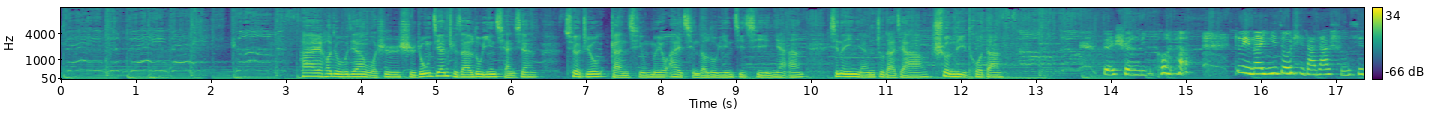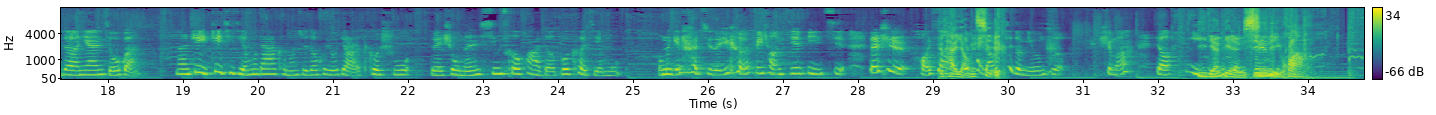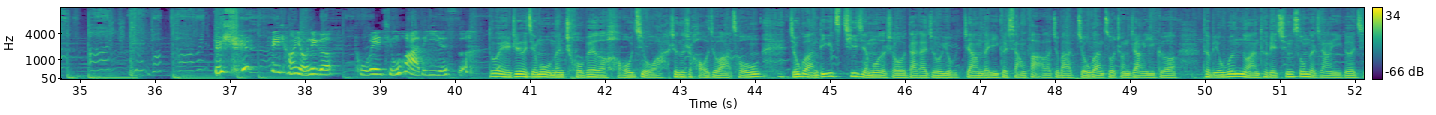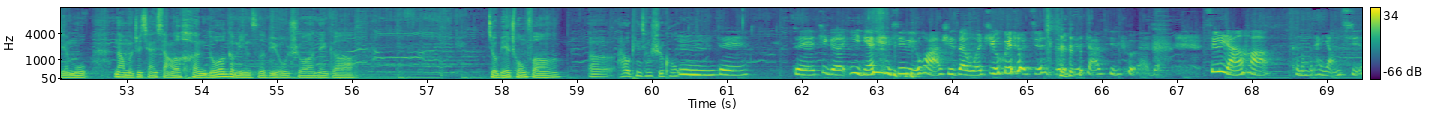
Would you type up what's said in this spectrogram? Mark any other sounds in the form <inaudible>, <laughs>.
嗨，好久不见，我是始终坚持在录音前线，却只有感情没有爱情的录音机器念安。新的一年，祝大家顺利脱单。对，顺利脱单。这里呢，依旧是大家熟悉的念安酒馆。那这这期节目，大家可能觉得会有点特殊，对，是我们新策划的播客节目。我们给它取了一个非常接地气，但是好像不太洋气的名字。什么叫一点点心里话？就是非常有那个土味情话的意思。对这个节目，我们筹备了好久啊，真的是好久啊！从酒馆第一期节目的时候，大概就有这样的一个想法了，就把酒馆做成这样一个特别温暖、特别轻松的这样一个节目。那我们之前想了很多个名字，比如说那个“久别重逢”。呃，还有平行时空。嗯，对，对，这个一点点心里话是在我智慧的抉择之下拼出来的。虽然哈，可能不太洋气，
